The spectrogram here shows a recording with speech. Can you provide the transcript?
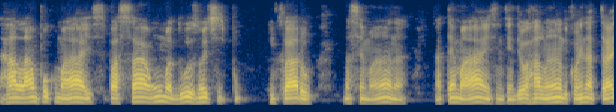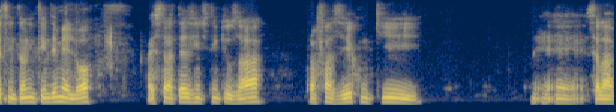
ralar um pouco mais, passar uma, duas noites, em claro, na semana, até mais, entendeu? Ralando, correndo atrás, tentando entender melhor a estratégia que a gente tem que usar para fazer com que, é, é sei lá,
